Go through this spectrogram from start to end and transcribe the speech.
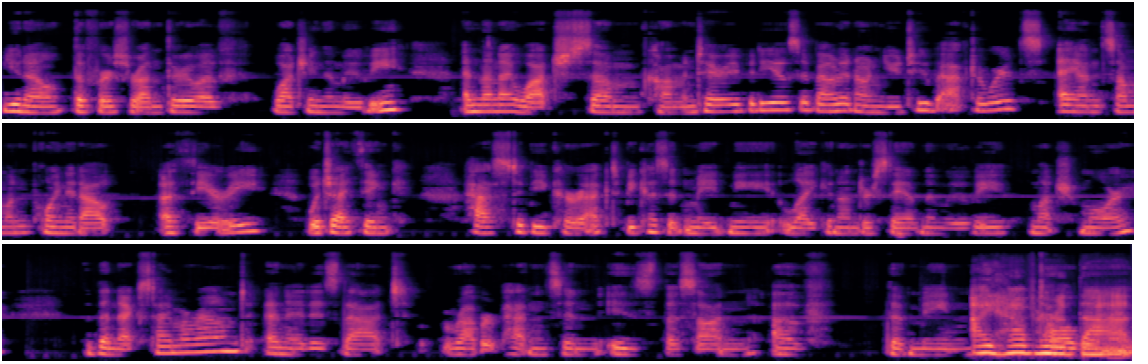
you know, the first run through of watching the movie. And then I watched some commentary videos about it on YouTube afterwards, and someone pointed out a theory, which I think has to be correct because it made me like and understand the movie much more the next time around, and it is that Robert Pattinson is the son of the main. I have heard that.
